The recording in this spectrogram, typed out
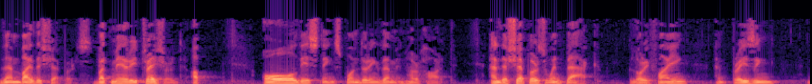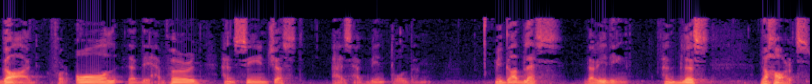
them by the shepherds. But Mary treasured up all these things, pondering them in her heart. And the shepherds went back, glorifying and praising God for all that they have heard and seen just as had been told them. May God bless the reading and bless the hearts.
